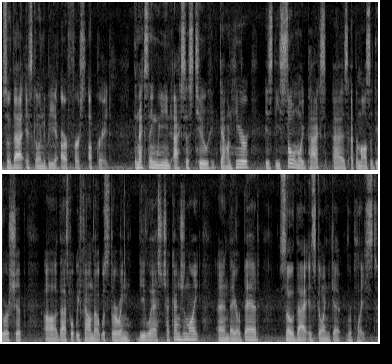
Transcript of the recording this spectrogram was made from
So that is going to be our first upgrade. The next thing we need access to down here is the solenoid packs as at the Mazda dealership. Uh, that's what we found out was throwing the last check engine light and they are bad. So that is going to get replaced.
